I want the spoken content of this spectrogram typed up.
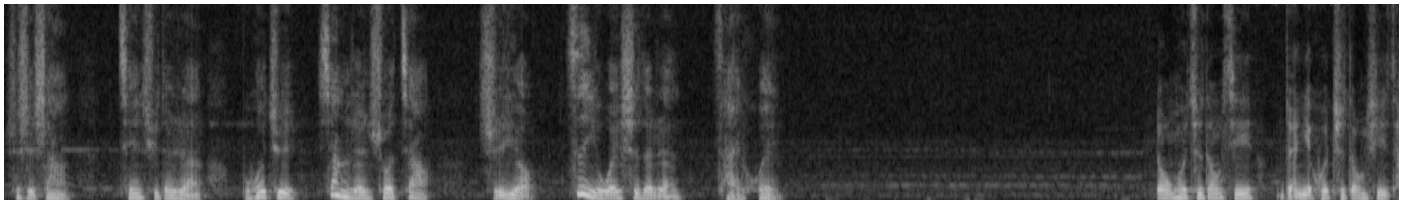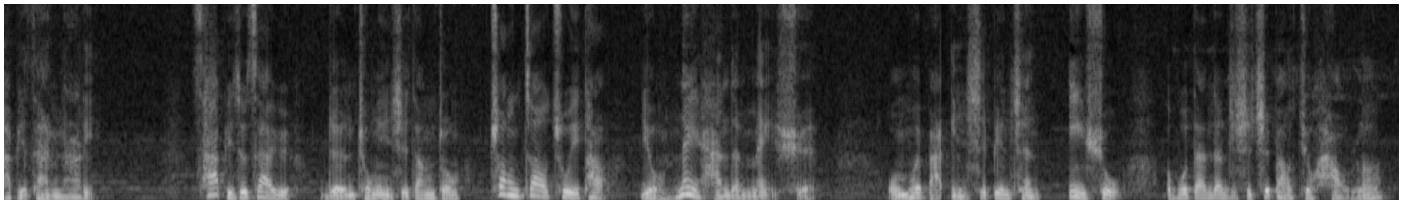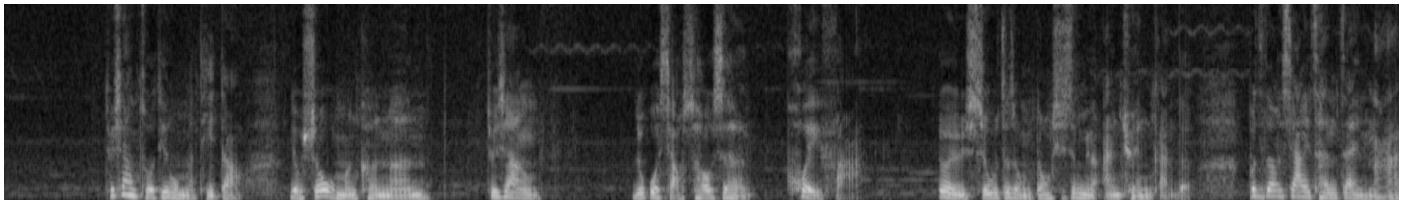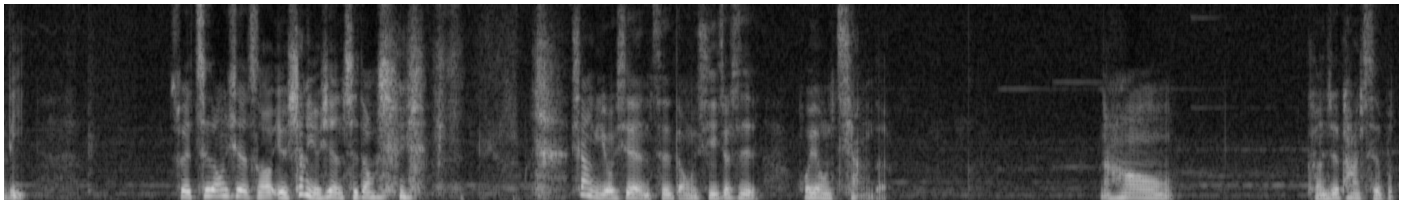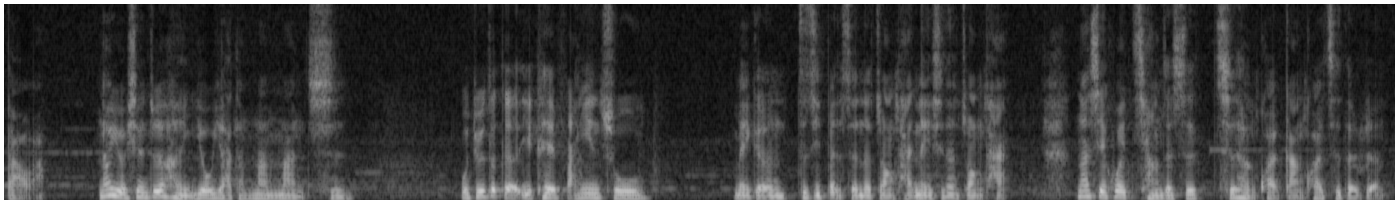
事实上，谦虚的人不会去向人说教。只有自以为是的人才会。动物会吃东西，人也会吃东西，差别在于哪里？差别就在于人从饮食当中创造出一套有内涵的美学。我们会把饮食变成艺术，而不单单只是吃饱就好了。就像昨天我们提到，有时候我们可能就像。如果小时候是很匮乏，对于食物这种东西是没有安全感的，不知道下一餐在哪里。所以吃东西的时候，有像有些人吃东西，像有些人吃东西就是会用抢的，然后可能是怕吃不到啊。然后有些人就是很优雅的慢慢吃。我觉得这个也可以反映出每个人自己本身的状态、内心的状态。那些会抢着吃、吃很快、赶快吃的人，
